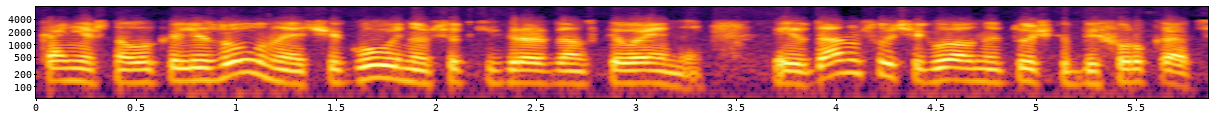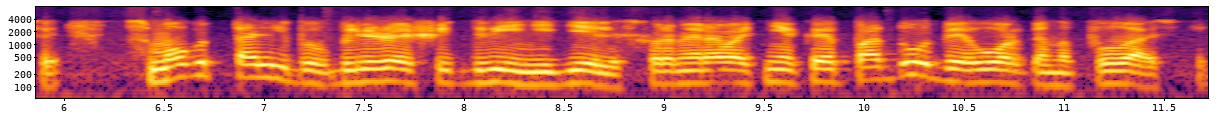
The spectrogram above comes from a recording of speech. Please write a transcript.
конечно, локализованной, очаговой, но все-таки гражданской войны. И в данном случае главная точка бифуркации – смогут талибы в ближайшие две недели сформировать некое подобие органов власти,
